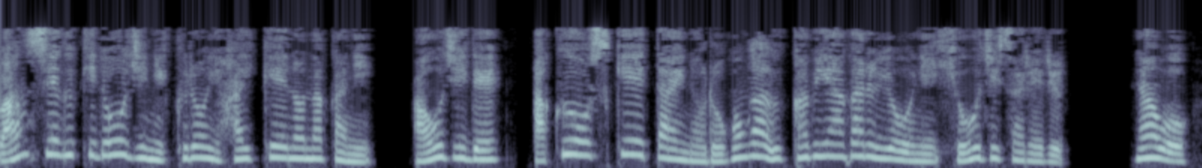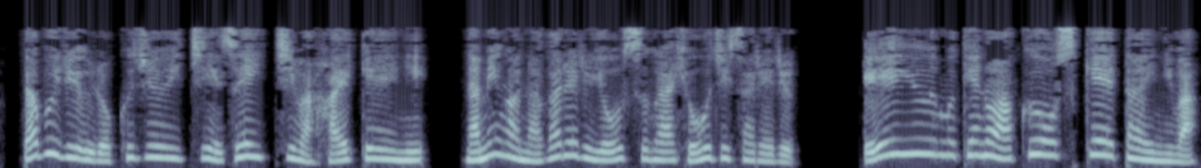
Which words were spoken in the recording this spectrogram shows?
ワンセグ起動時に黒い背景の中に、青字でアクオス形態のロゴが浮かび上がるように表示される。なお、W61SH は背景に波が流れる様子が表示される。au 向けのアクオス形態には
